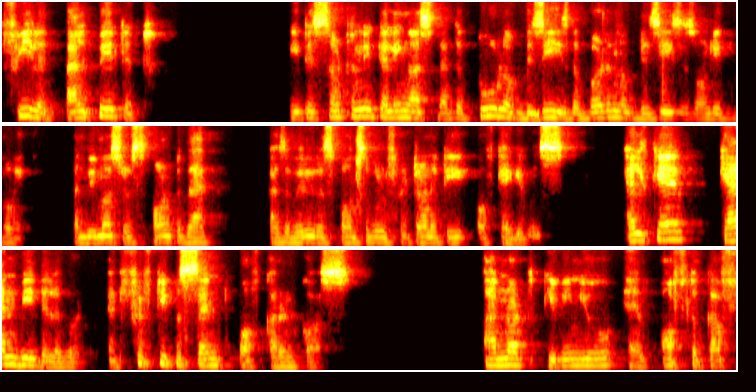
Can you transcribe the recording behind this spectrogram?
feel it, palpate it, it is certainly telling us that the pool of disease, the burden of disease is only growing. And we must respond to that as a very responsible fraternity of caregivers. Healthcare can be delivered at 50% of current costs. I'm not giving you an off the cuff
